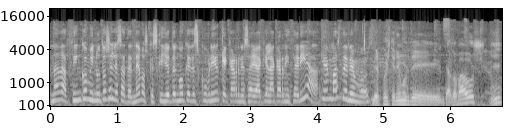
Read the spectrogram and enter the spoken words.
Nada, cinco minutos y les atendemos, que es que yo tengo que descubrir qué carnes hay aquí en la carnicería. ¿Qué más tenemos? Después tenemos de, de adobaos, ¿eh?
